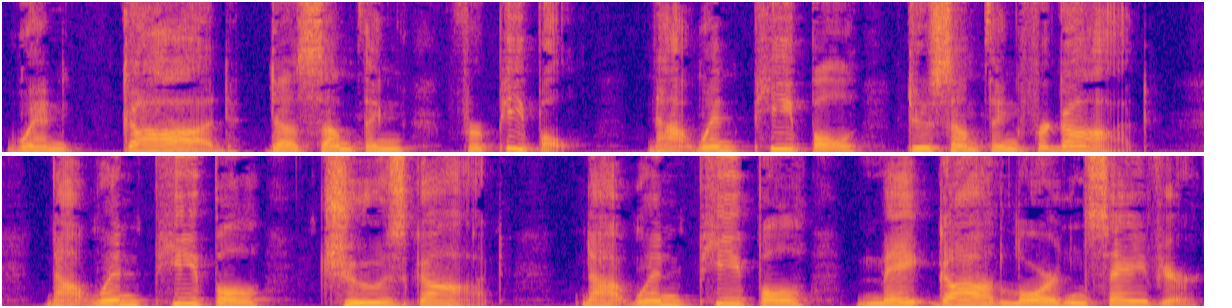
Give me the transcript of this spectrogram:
when God does something for people, not when people do something for God, not when people choose God, not when people make God Lord and Savior,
